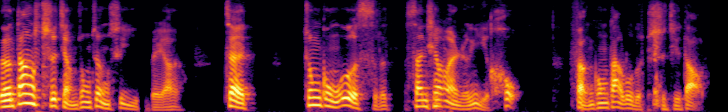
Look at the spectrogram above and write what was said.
嗯，当时蒋中正是以为啊，在中共饿死了三千万人以后，反攻大陆的时机到了，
